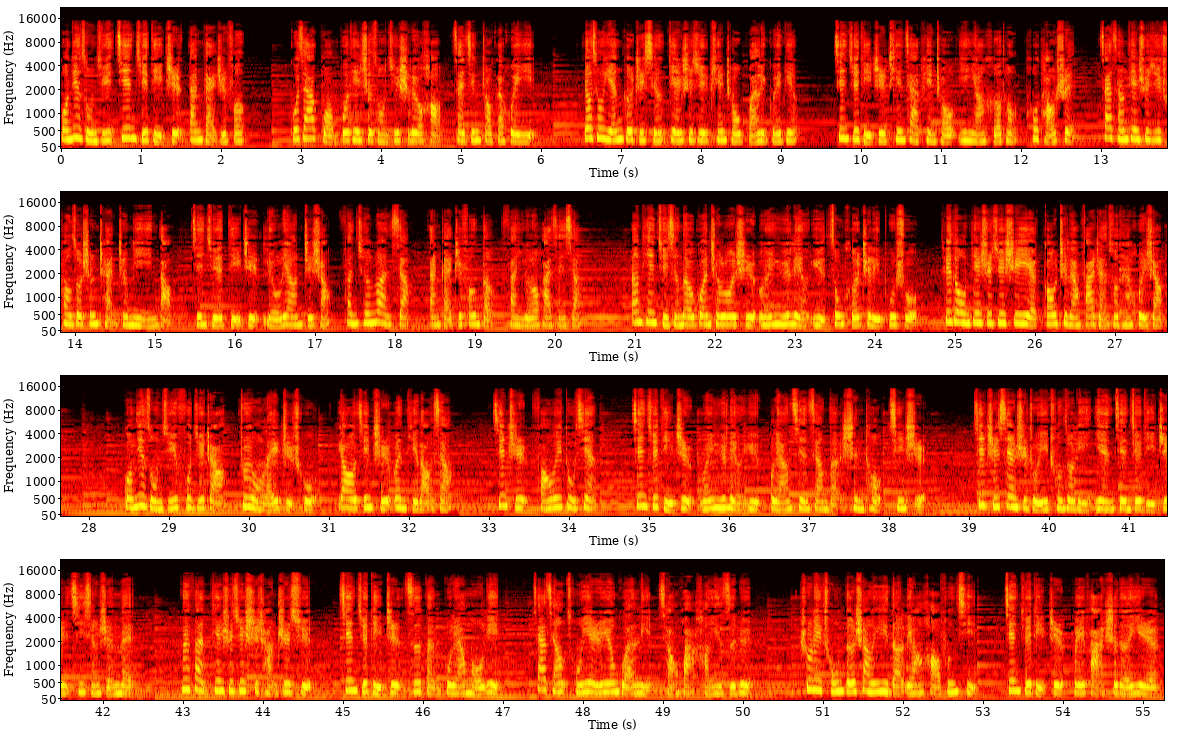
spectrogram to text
广电总局坚决抵制单改之风。国家广播电视总局十六号在京召开会议，要求严格执行电视剧片酬管理规定，坚决抵制天价片酬、阴阳合同、偷逃税，加强电视剧创作生产正面引导，坚决抵制流量至上、饭圈乱象、单改之风等泛娱乐化现象。当天举行的贯彻落实文娱领域综合治理部署、推动电视剧事业高质量发展座谈会上，广电总局副局长朱永雷指出，要坚持问题导向。坚持防微杜渐，坚决抵制文娱领域不良现象的渗透侵蚀，坚持现实主义创作理念，坚决抵制畸形审美，规范电视剧市场秩序，坚决抵制资本不良牟利，加强从业人员管理，强化行业自律，树立崇德尚义的良好风气，坚决抵制违法失德艺人。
